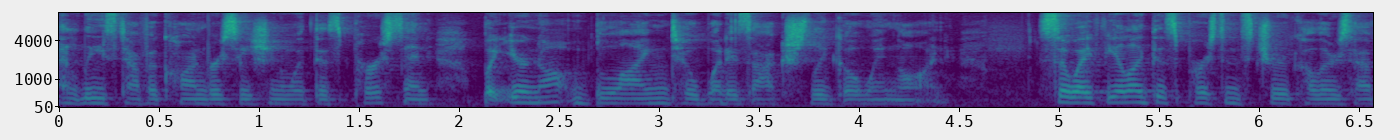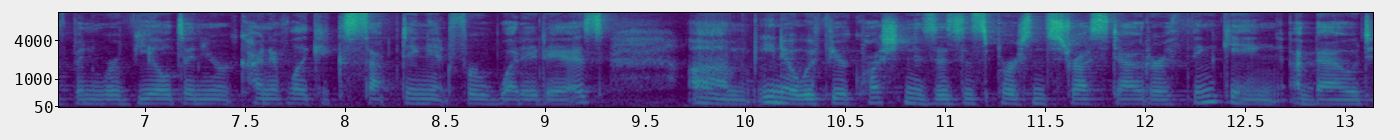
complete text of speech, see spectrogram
at least have a conversation with this person, but you're not blind to what is actually going on. So I feel like this person's true colors have been revealed and you're kind of like accepting it for what it is. Um, you know, if your question is, is this person stressed out or thinking about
